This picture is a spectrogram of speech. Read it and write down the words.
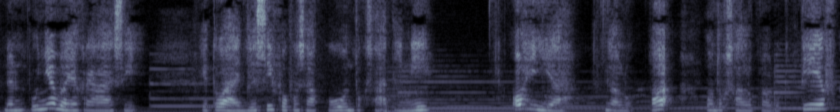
dan punya banyak relasi. Itu aja sih fokus aku untuk saat ini. Oh iya, nggak lupa untuk selalu produktif,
